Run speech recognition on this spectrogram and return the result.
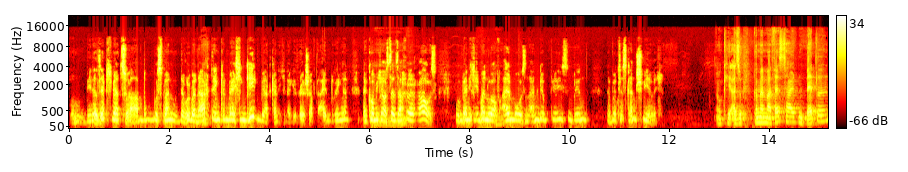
um wieder Selbstwert zu haben, muss man darüber nachdenken, welchen Gegenwert kann ich in der Gesellschaft einbringen. Dann komme ich aus der Sache raus. Und wenn ich immer nur auf Almosen angewiesen bin, dann wird es ganz schwierig. Okay, also können wir mal festhalten, Betteln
